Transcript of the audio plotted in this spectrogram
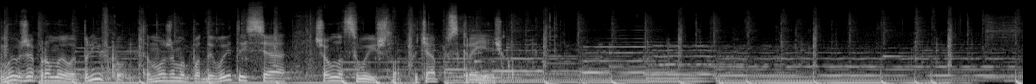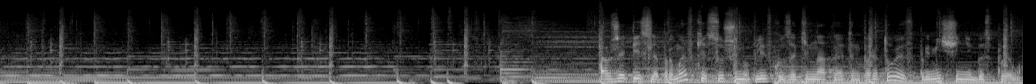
Ми вже промили плівку, то можемо подивитися, що в нас вийшло, хоча б з краєчку. А вже після промивки сушимо плівку за кімнатною температурою в приміщенні без пилу.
